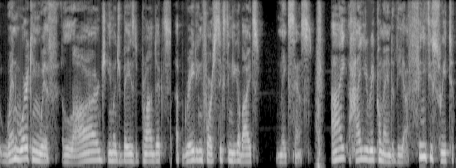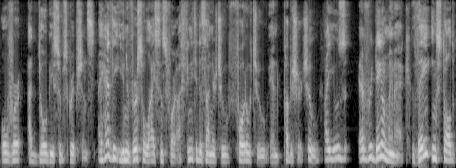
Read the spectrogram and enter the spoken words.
when working with large image based projects, upgrading for 16 gigabytes makes sense. I highly recommend the Affinity Suite over Adobe subscriptions. I have the universal license for Affinity Designer 2, Photo 2, and Publisher 2. I use every day on my Mac. They installed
